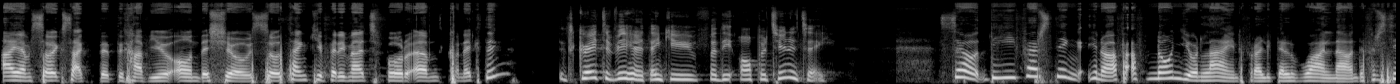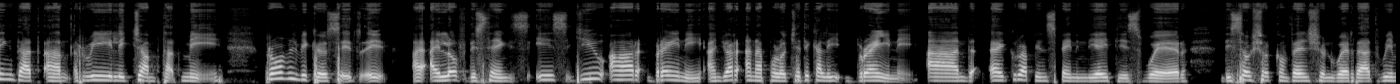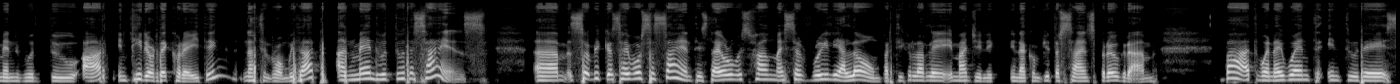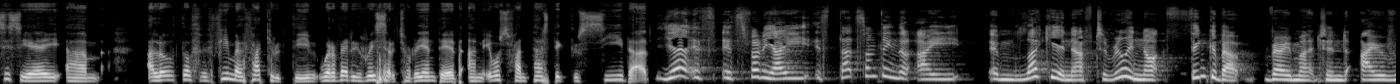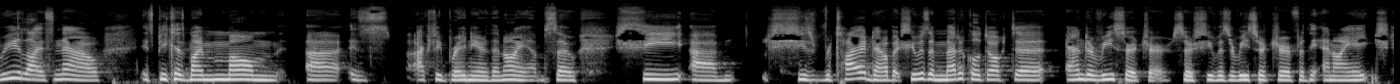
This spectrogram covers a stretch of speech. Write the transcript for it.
I am so excited to have you on the show. So, thank you very much for um, connecting. It's great to be here. Thank you for the opportunity. So the first thing, you know, I've, I've known you online for a little while now, and the first thing that um, really jumped at me, probably because it, it I, I, love these things, is you are brainy and you are unapologetically brainy. And I grew up in Spain in the 80s where the social convention were that women would do art, interior decorating, nothing wrong with that, and men would do the science. Um, so because I was a scientist, I always found myself really alone, particularly imagine in a computer science program. But when I went into the CCA, um, a lot of the female faculty were very research oriented, and it was fantastic to see that. Yeah, it's it's funny. I it's, that's something that I am lucky enough to really not think about very much, and I realize now it's because my mom uh, is actually brainier than I am. So she um, she's retired now, but she was a medical doctor and a researcher. So she was a researcher for the NIH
